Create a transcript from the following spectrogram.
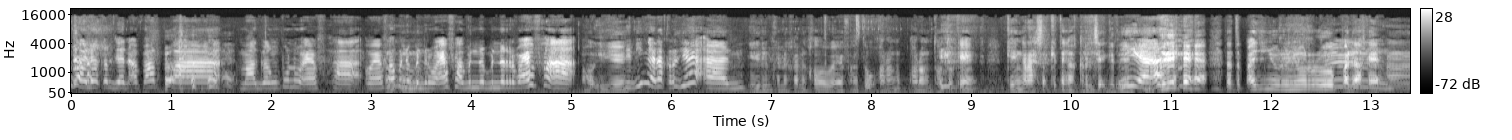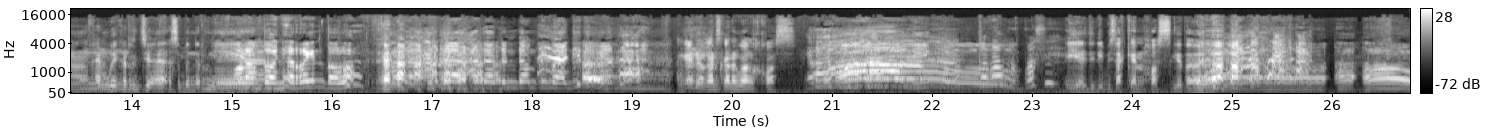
nggak ada kerjaan apa apa magang pun WFH WFH bener-bener WFH bener-bener WFH Oh iya. jadi nggak ada kerjaan Iya Dan kadang-kadang kalau WFA tuh orang orang tua tuh kayak kayak ngerasa kita nggak kerja gitu ya. Iya. Jadi tetap aja nyuruh-nyuruh padahal kayak hmm, kan gue kerja sebenarnya. Orang tuanya Rain tolong. ada, ada ada dendam pribadi ternyata. Enggak dong kan sekarang gue ngekos. Oh, gitu. kok kamu ngekos sih Iya, jadi bisa can host gitu. Oh, oh, oh.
